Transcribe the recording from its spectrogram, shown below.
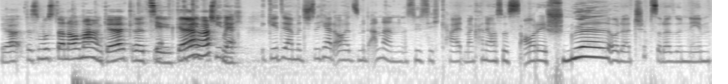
Ja, das muss dann auch machen, gell, Gritzi? Ja, gell, geht, hörst geht mich? Ja, geht ja mit Sicherheit auch jetzt mit anderen Süßigkeiten. Man kann ja auch so saure Schnürl oder Chips oder so nehmen.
